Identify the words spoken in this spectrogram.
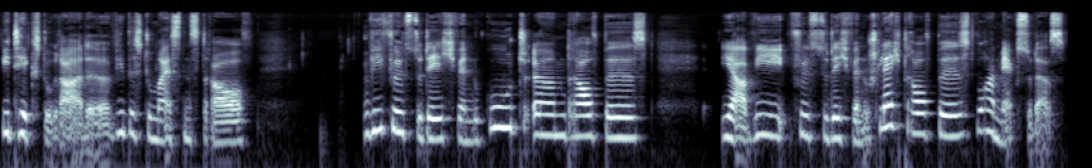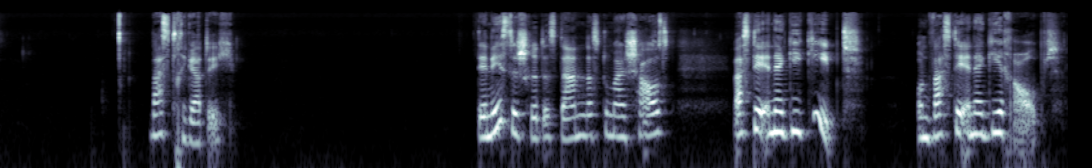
Wie tickst du gerade? Wie bist du meistens drauf? Wie fühlst du dich, wenn du gut ähm, drauf bist? ja, wie fühlst du dich, wenn du schlecht drauf bist? Woran merkst du das? Was triggert dich? Der nächste Schritt ist dann, dass du mal schaust, was dir Energie gibt und was dir Energie raubt.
